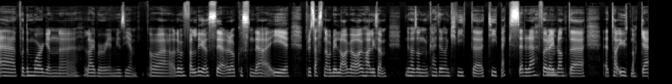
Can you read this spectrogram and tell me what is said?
eh, på The Morgan eh, Library and Museum. Og, og det var veldig gøy å se da, hvordan det er i prosessen av å bli laga. Liksom, du har sånn, hva heter det, sånn hvite T-pex, er det det? For å iblant eh, ta ut noe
